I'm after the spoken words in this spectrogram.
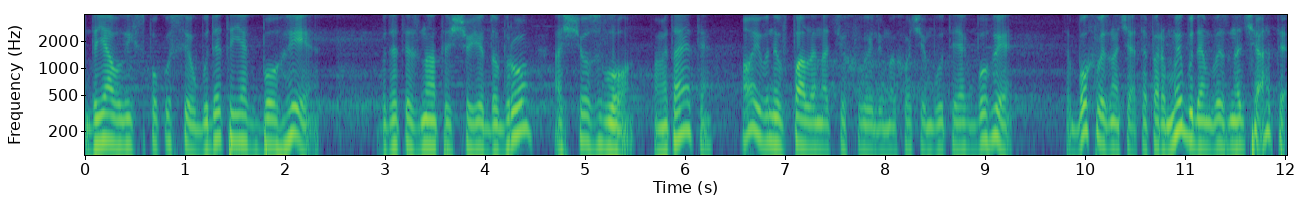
Диявол їх спокусив, будете як боги, будете знати, що є добро, а що зло. Пам'ятаєте? Ой, вони впали на цю хвилю, ми хочемо бути як боги. Це Бог визначає, тепер ми будемо визначати.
